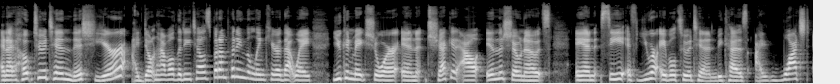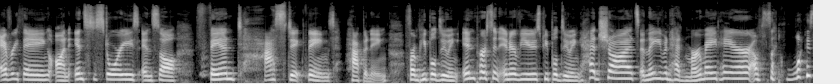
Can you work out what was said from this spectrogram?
and I hope to attend this year. I don't have all the details, but I'm putting the link here. That way you can make sure and check it out in the show notes and see if you are able to attend because I watched everything on Insta stories and saw fantastic things happening from people doing in person interviews, people doing headshots, and they even had mermaid hair. I was like, what is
